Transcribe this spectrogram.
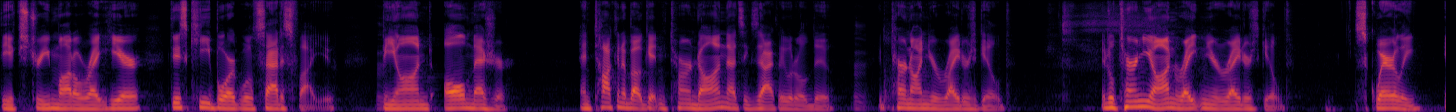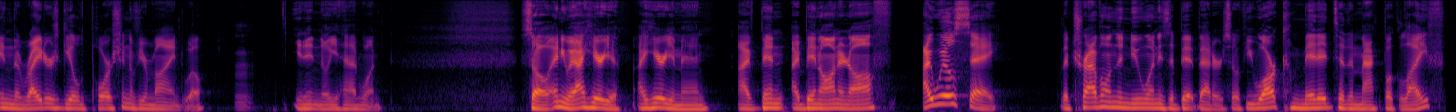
the extreme model right here, this keyboard will satisfy you hmm. beyond all measure. And talking about getting turned on, that's exactly what it'll do. Hmm. Turn on your Writers Guild. It'll turn you on right in your Writers Guild, squarely in the Writers Guild portion of your mind. Well, hmm. you didn't know you had one. So anyway, I hear you. I hear you, man. I've been I've been on and off. I will say, the travel on the new one is a bit better. So if you are committed to the MacBook Life,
